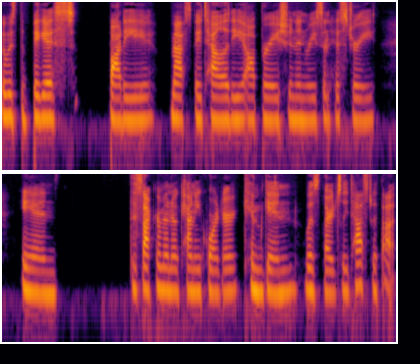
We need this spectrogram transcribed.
It was the biggest body mass fatality operation in recent history. And the Sacramento County Coroner, Kim Gin, was largely tasked with that.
